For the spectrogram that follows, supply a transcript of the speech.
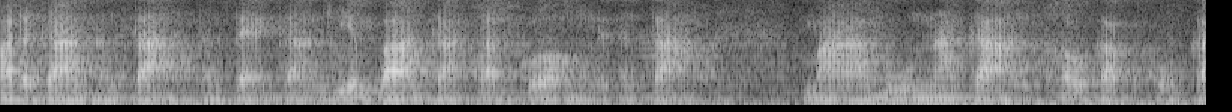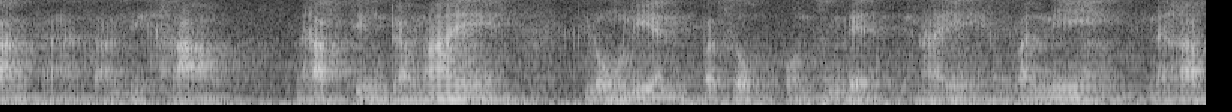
มาตรการต่างๆ ตั้งแต่การเยี่ยมบ้านการคัดกรองอะไรต่างๆ มาบูรณาการเข้ากับโครงการสาธารณสาสีขาวนะครับ จึงทำให้โรงเรียนประสบผลสำเร็จในวันนี้นะครับ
